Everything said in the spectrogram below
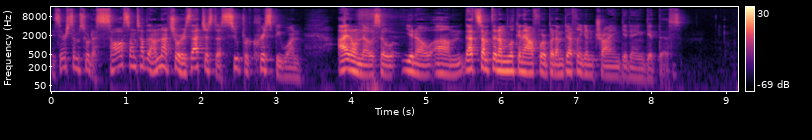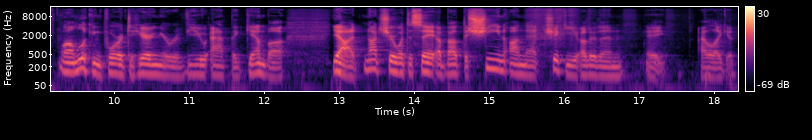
is there some sort of sauce on top of that? I'm not sure. Is that just a super crispy one? I don't know. So you know, um, that's something I'm looking out for. But I'm definitely going to try and get in and get this. Well, I'm looking forward to hearing your review at the genba. Yeah, not sure what to say about the sheen on that chiki, other than hey, I like it.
